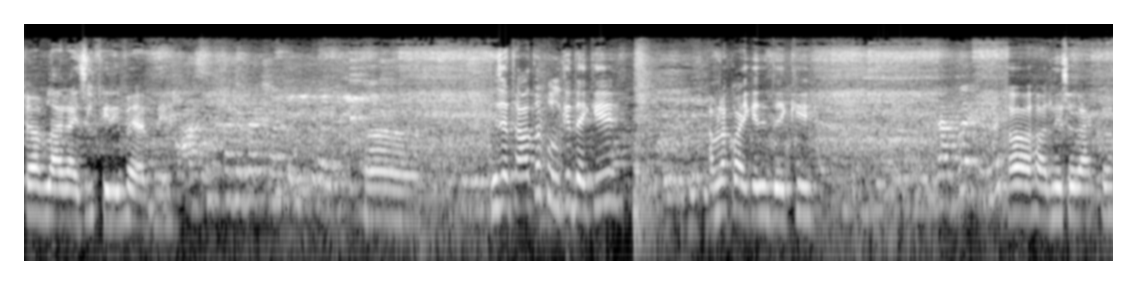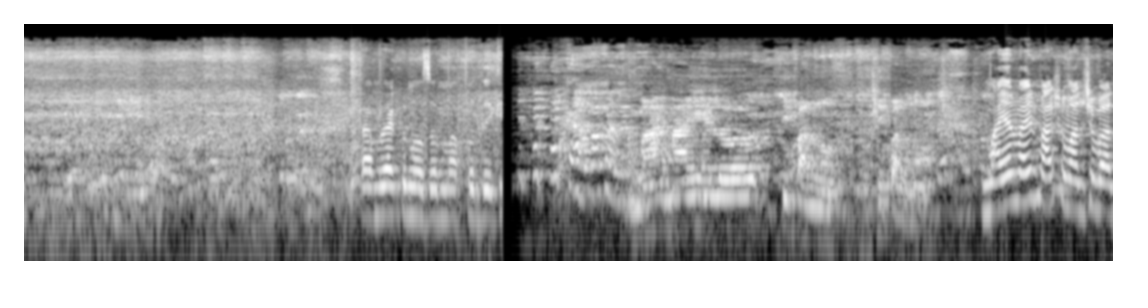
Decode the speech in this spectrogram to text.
সব লাগাইছিল ফ্রি ফায়ার নিয়ে। হ্যাঁ। নিজে থাও তো ফুলকি দেখি। আমরা কয় কেজি দেখি? হ্যাঁ হ্যাঁ নিচে রাখো। তা আমরা এখন ওজন মাপ দেখি। মায়ের মায়ের মা সমান সমান।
